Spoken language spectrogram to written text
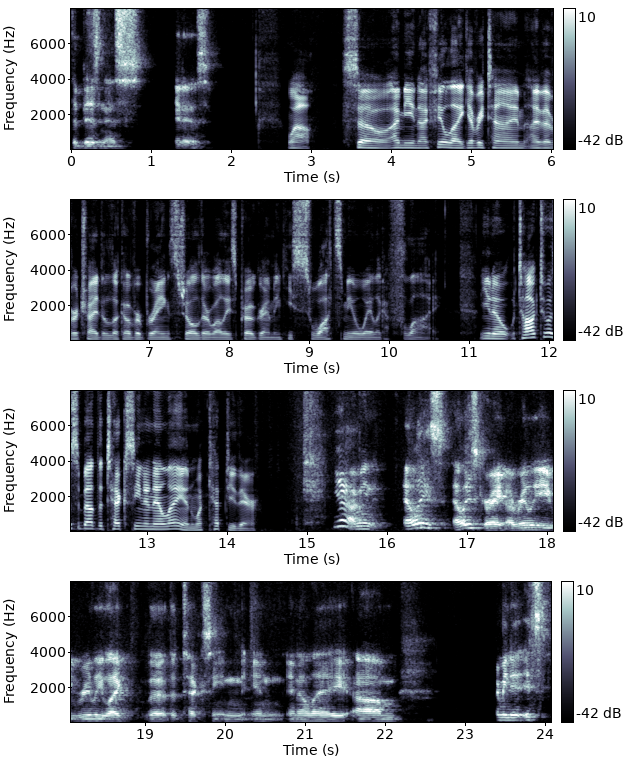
the business it is. Wow. So, I mean, I feel like every time I've ever tried to look over Brian's shoulder while he's programming, he swats me away like a fly. You know, talk to us about the tech scene in LA and what kept you there. Yeah, I mean, LA's LA's great. I really really like the the tech scene in in LA. Um, I mean, it, it's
